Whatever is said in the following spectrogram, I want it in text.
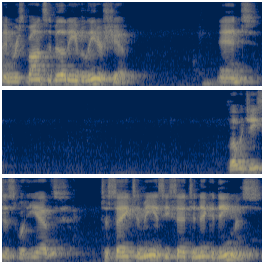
and responsibility of leadership. And what would Jesus, would he have to say to me as he said to Nicodemus,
